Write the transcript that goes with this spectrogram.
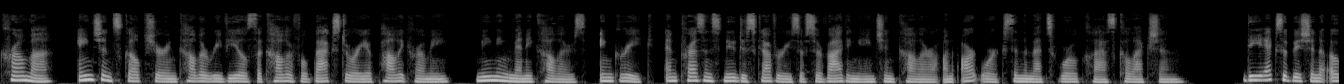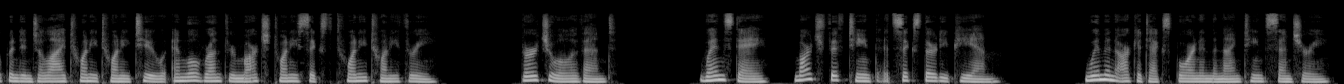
Chroma, Ancient sculpture in color reveals the colorful backstory of polychromy, meaning many colors, in Greek, and presents new discoveries of surviving ancient color on artworks in the Met's world class collection. The exhibition opened in July 2022 and will run through March 26, 2023. Virtual event Wednesday, March 15th at 6:30 p.m. Women architects born in the 19th century.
